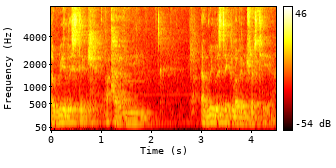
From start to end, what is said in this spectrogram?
a realistic um, a realistic love interest here.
